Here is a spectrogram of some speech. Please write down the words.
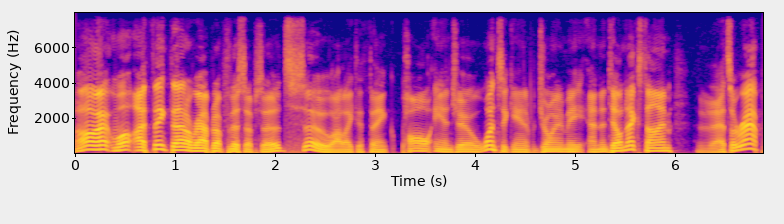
All right, well, I think that'll wrap it up for this episode. So I'd like to thank Paul and Joe once again for joining me, and until next time, that's a wrap.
